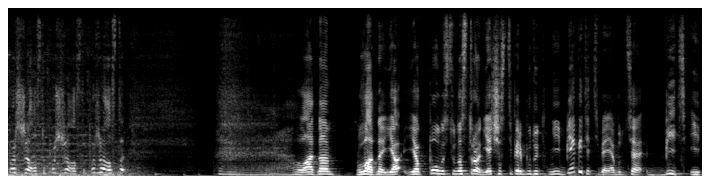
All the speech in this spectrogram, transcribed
пожалуйста, пожалуйста, пожалуйста. Ладно, ладно, я, я полностью настроен. Я сейчас теперь буду не бегать от тебя, я буду тебя бить, и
